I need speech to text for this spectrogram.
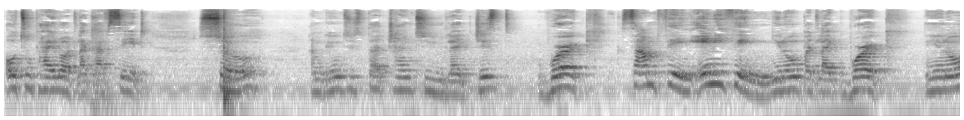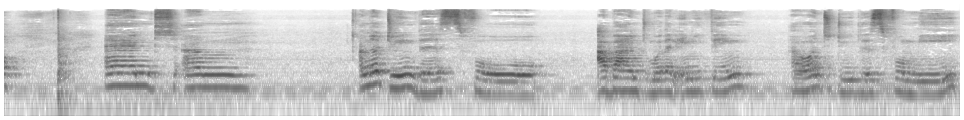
autopilot, like I've said. So I'm going to start trying to like just work something, anything, you know, but like work, you know. And um, I'm not doing this for Abantu more than anything. I want to do this for me,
